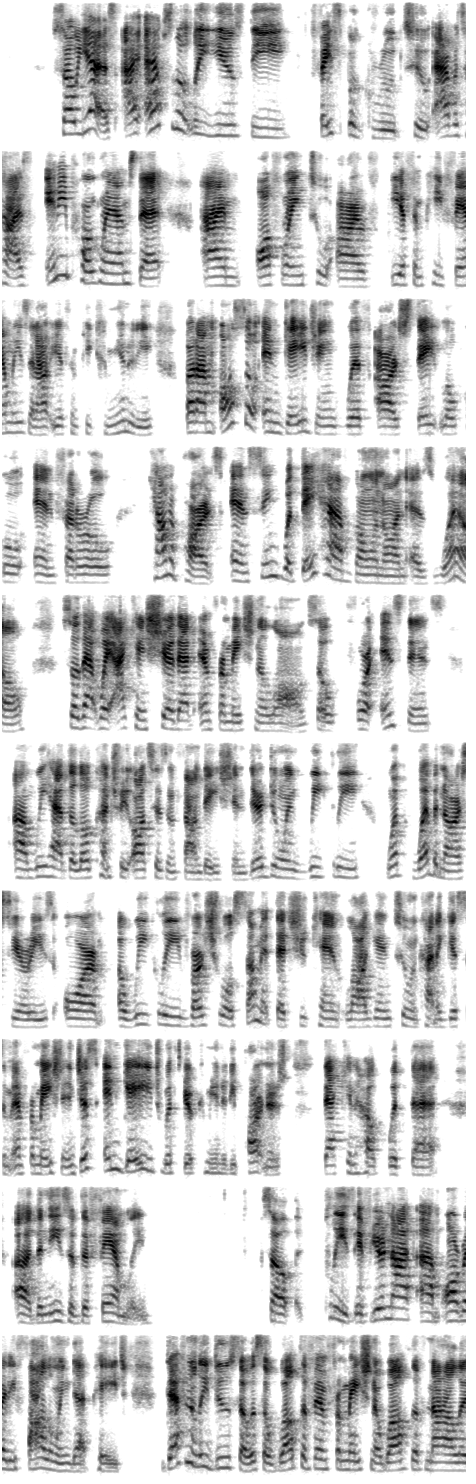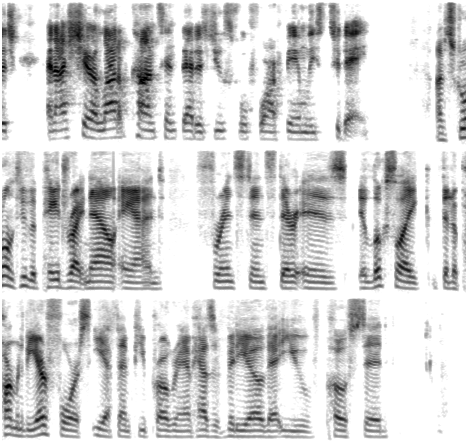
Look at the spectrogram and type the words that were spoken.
So, yes, I absolutely use the Facebook group to advertise any programs that I'm offering to our EFMP families and our EFMP community, but I'm also engaging with our state, local, and federal counterparts and seeing what they have going on as well so that way I can share that information along. So, for instance, um, we have the Low Country Autism Foundation. They're doing weekly web- webinar series or a weekly virtual summit that you can log into and kind of get some information and just engage with your community partners that can help with that uh, the needs of the family. So please, if you're not um, already following that page, definitely do so. It's a wealth of information, a wealth of knowledge, and I share a lot of content that is useful for our families today. I'm scrolling through the page right now, and for instance, there is, it looks like the Department of the Air Force EFMP program has a video that you've posted.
